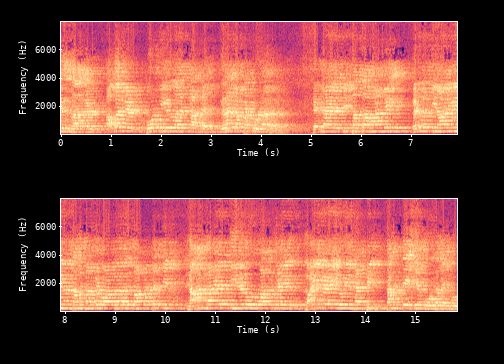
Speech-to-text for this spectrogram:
போட்டியிடுகின்றார்கள் அவர்கள் போட்டியிடுவதற்காக இறக்கப்பட்டுள்ளார்கள். இரண்டாயிரத்தி பத்தாம் ஆண்டில் எழுபத்தி நாலு வீதம் தமிழ் மக்கள் வாழும் மாவட்டத்தில் நான்காயிரத்தி இருநூறு வாக்குகளை மயிலிழையில் நம்பி தமிழ் தேசிய கூட்டமைப்பு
